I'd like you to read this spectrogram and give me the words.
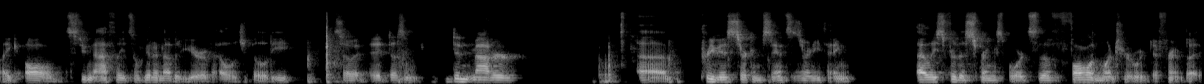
like all student athletes will get another year of eligibility. So it, it doesn't didn't matter uh, previous circumstances or anything. At least for the spring sports, the fall and winter were different, but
